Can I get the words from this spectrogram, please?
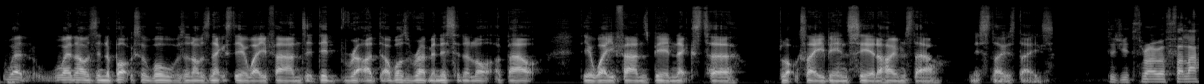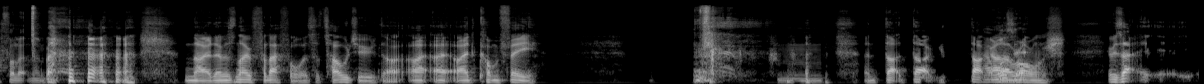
when when I was in the box of Wolves and I was next to the away fans. It did. I, I was reminiscing a lot about the away fans being next to blocks A, B, and C at a Holmesdale. Miss those days. Did you throw a falafel at them? no, there was no falafel. As I told you, I I, I had confit Mm. and duck duck duck How à was it? It was that.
